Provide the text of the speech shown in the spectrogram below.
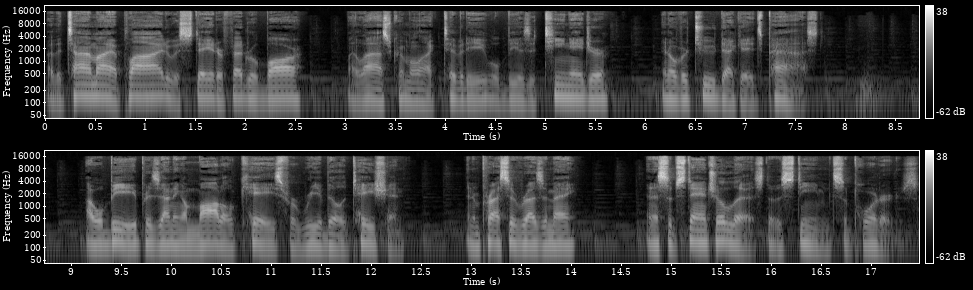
By the time I apply to a state or federal bar, my last criminal activity will be as a teenager and over two decades past. I will be presenting a model case for rehabilitation, an impressive resume, and a substantial list of esteemed supporters.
